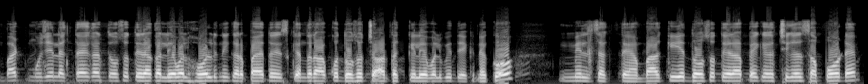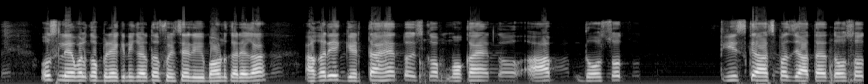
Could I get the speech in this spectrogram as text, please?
बट मुझे लगता है अगर 213 का लेवल होल्ड नहीं कर पाए तो इसके अंदर आपको 204 तक के लेवल भी देखने को मिल सकते हैं। बाकी ये 213 पे एक अच्छी खासी सपोर्ट है। उस लेवल को ब्रेक नहीं करता, फिर से रिबाउंड करेगा। अगर ये गिरता है तो इसको मौका है तो आप 230 के आसपास जाता है। 200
